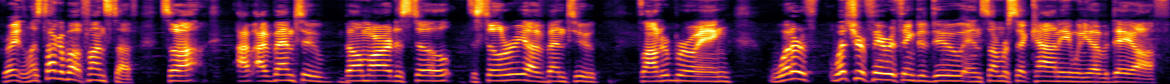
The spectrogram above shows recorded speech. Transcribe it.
great. And let's talk about fun stuff. So uh, I've, been to Belmara Distill Distillery. I've been to Flounder Brewing. What are what's your favorite thing to do in Somerset County when you have a day off?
